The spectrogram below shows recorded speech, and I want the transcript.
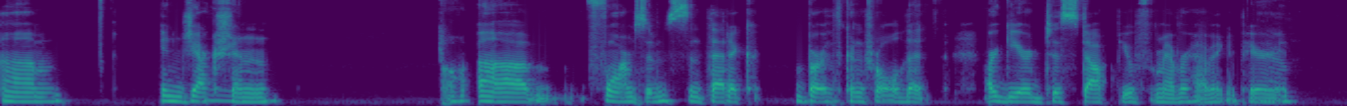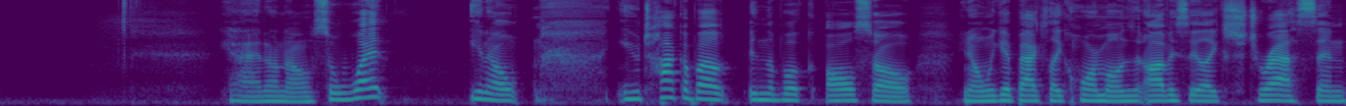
um, injection um, forms of synthetic birth control that are geared to stop you from ever having a period. Yeah, yeah I don't know. So, what, you know, you talk about in the book also, you know, when we get back to like hormones and obviously like stress and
